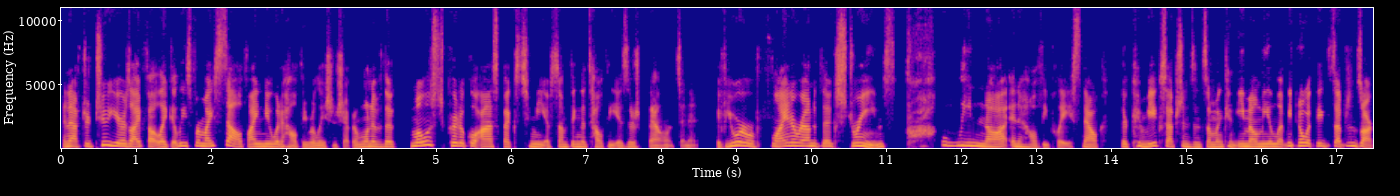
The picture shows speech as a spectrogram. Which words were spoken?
And after two years, I felt like, at least for myself, I knew what a healthy relationship. And one of the most critical aspects to me of something that's healthy is there's balance in it. If you are flying around at the extremes, probably not in a healthy place. Now, there can be exceptions, and someone can email me and let me know what the exceptions are.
